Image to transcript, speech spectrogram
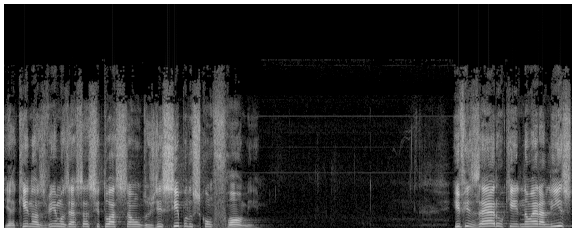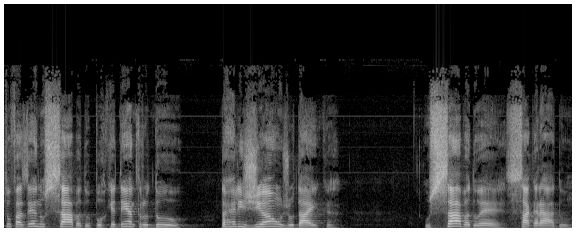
E aqui nós vimos essa situação dos discípulos com fome. E fizeram o que não era lícito fazer no sábado, porque dentro do, da religião judaica, o sábado é sagrado,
